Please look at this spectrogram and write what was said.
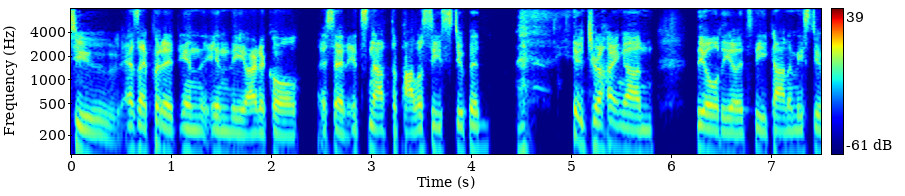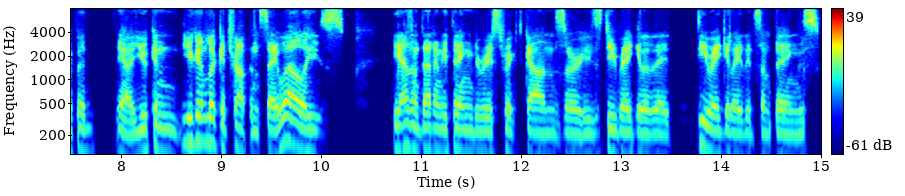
to, as I put it in in the article, I said it's not the policy stupid, drawing on the old, it's the economy stupid. Yeah, you can you can look at Trump and say, well, he's he hasn't done anything to restrict guns, or he's deregulated deregulated some things,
